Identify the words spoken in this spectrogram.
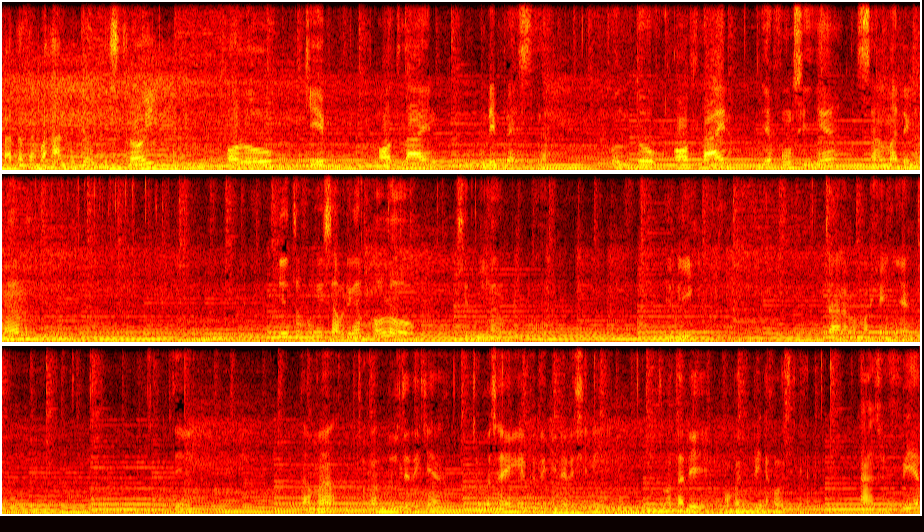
Kata tambahan itu destroy follow keep outline replace nah untuk outline dia fungsinya sama dengan dia itu fungsi sama dengan hollow bisa dibilang. Nah, jadi cara memakainya. Seperti ini. Pertama tentukan dulu titiknya. Coba saya ingin titiknya dari sini. Coba tadi sampai pindah kalau sini nah so fill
